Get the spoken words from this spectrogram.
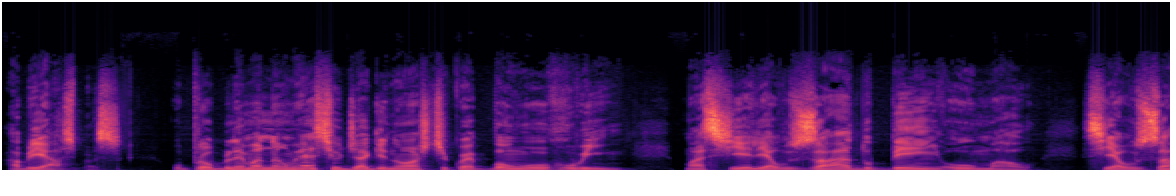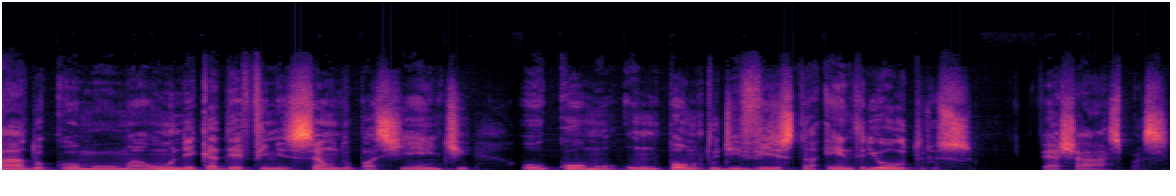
abre aspas, o problema não é se o diagnóstico é bom ou ruim, mas se ele é usado bem ou mal, se é usado como uma única definição do paciente ou como um ponto de vista entre outros. Fecha aspas.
